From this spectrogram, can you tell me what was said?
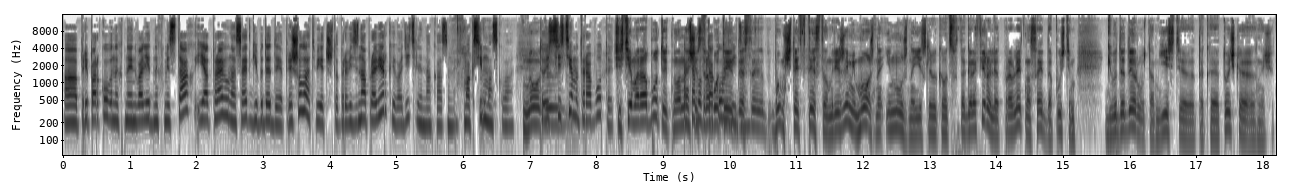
э, припаркованных на инвалидных местах и отправил на сайт ГИБДД. Пришел ответ, что проведена проверка и водители наказаны. Максим Москва. Но, То есть система-то работает. Система работает, но она Хотя сейчас работает, будем считать, в тестовом режиме. Можно и нужно, если вы кого-то сфотографировали, отправлять на сайт, допустим, ГИБДД.ру. Там есть такая точка, значит,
